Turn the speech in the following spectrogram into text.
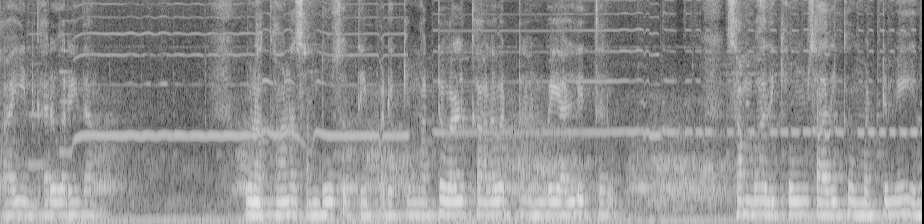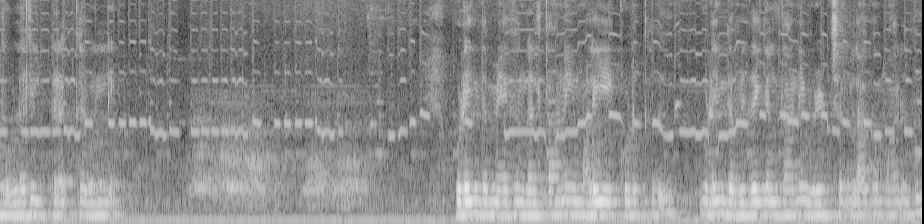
தாயின் கருவறை தான் உனக்கான சந்தோஷத்தை படைக்கும் மற்றவர்களுக்கு அளவற்ற அன்பை அள்ளித்தரும் சம்பாதிக்கவும் சாதிக்கவும் மட்டுமே இந்த உலகில் பிறக்கவில்லை. உடைந்த மேகங்கள் தானே மழையை கொடுக்குது உடைந்த விதைகள் தானே வெளிச்சங்களாக மாறுது.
